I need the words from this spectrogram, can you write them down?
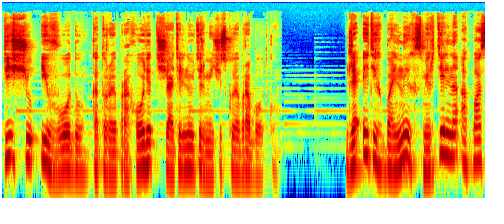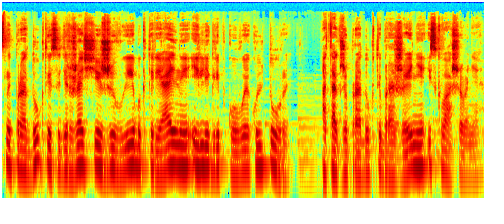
пищу и воду, которые проходят тщательную термическую обработку. Для этих больных смертельно опасны продукты, содержащие живые бактериальные или грибковые культуры, а также продукты брожения и сквашивания.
